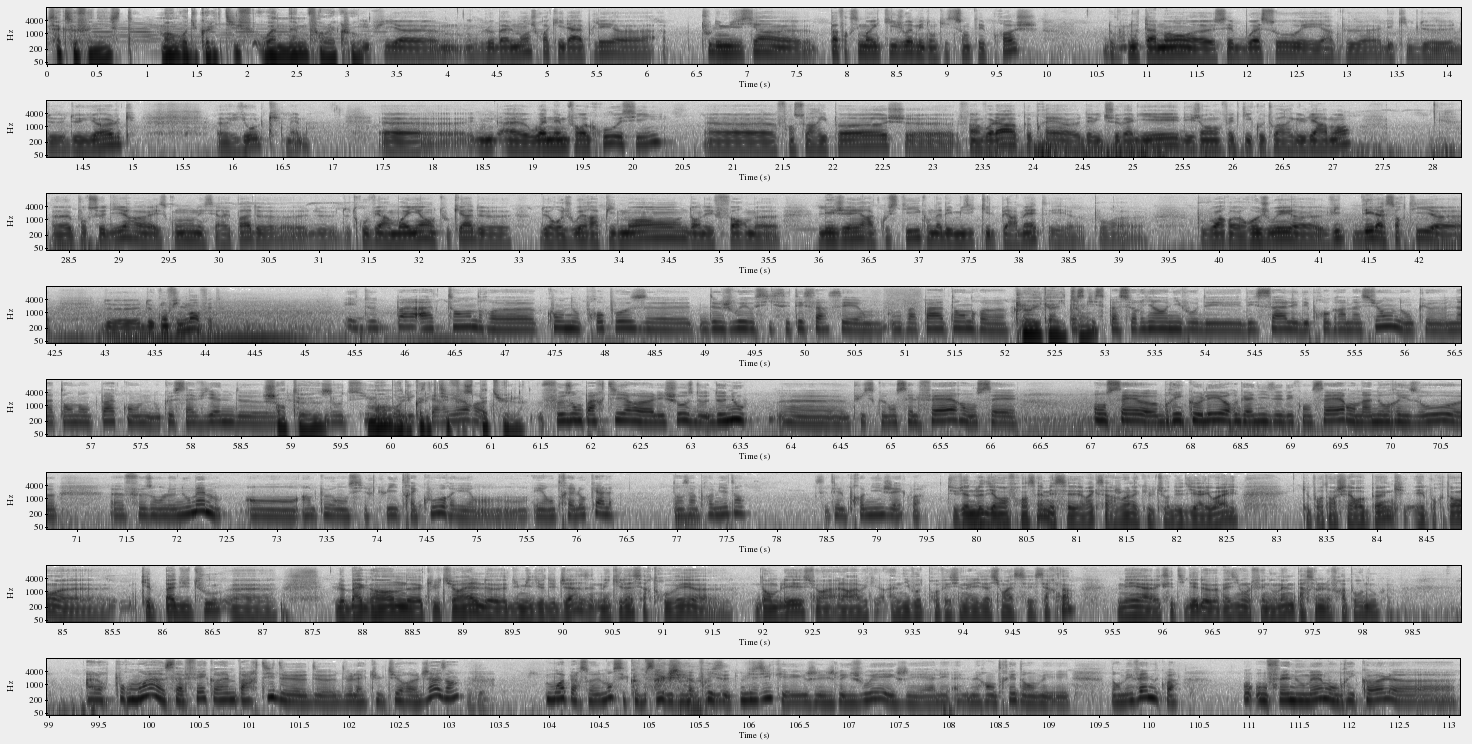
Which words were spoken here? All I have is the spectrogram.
saxophoniste, membre du collectif One Name for a Crew. Et puis, globalement, je crois qu'il a appelé tous les musiciens, pas forcément avec qui il jouait, mais dont il se sentait proche. Donc, notamment euh, Seb Boisseau et un peu euh, l'équipe de, Yolk, euh, Yolk même. One Name for a Crew aussi. François Ripoche, enfin voilà à peu près David Chevalier, des gens en fait qui côtoient régulièrement pour se dire est-ce qu'on n'essaierait pas de, trouver un moyen en tout cas de, de rejouer rapidement dans des formes légères, acoustiques, on a des musiques qui le permettent et pour pouvoir euh, rejouer euh, vite dès la sortie euh, de, de confinement en fait. Et de pas attendre euh, qu'on nous propose euh, de jouer aussi. C'était ça. C'est on, on va pas attendre euh, Chloé parce qu'il se passe rien au niveau des, des salles et des programmations. Donc euh, n'attendons pas qu'on que ça vienne de chanteuse, d'au-dessus, membre de du collectif. Spatule. Faisons partir euh, les choses de, de nous, euh, puisqu'on sait le faire, on sait, on sait euh, bricoler, organiser des concerts, on a nos réseaux, euh, euh, faisons-le nous-mêmes, un peu en circuit très court et en, très local, dans un premier temps. C'était le premier jet, quoi. Tu viens de le dire en français, mais c'est vrai que ça rejoint la culture du DIY, qui est pourtant chère au punk, et pourtant qui est pas du tout le background culturel du milieu du jazz, mais qui là s'est retrouvé d'emblée sur alors avec un niveau de professionnalisation assez certain, mais avec cette idée de vas-y on le fait nous-mêmes, personne ne le fera pour nous. quoi. Alors pour moi, ça fait quand même partie de, de, de la culture euh, jazz. hein. Moi personnellement, c'est comme ça que j'ai appris cette musique et que je l'ai jouée et que j'ai, elle, est- elle m'est rentrée dans mes, dans mes veines. quoi. On, on fait nous-mêmes, on bricole. euh,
